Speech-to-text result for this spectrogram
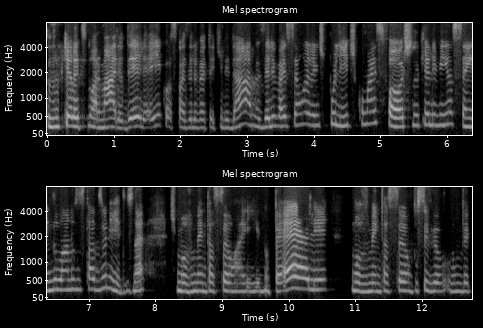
dos esqueletos no armário dele aí, com as quais ele vai ter que lidar, mas ele vai ser um agente político mais forte do que ele vinha sendo lá nos Estados Unidos, né? De movimentação aí no PL, movimentação possível, vamos ver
